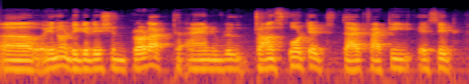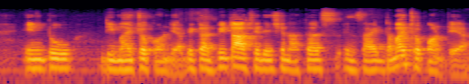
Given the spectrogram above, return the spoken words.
uh, you know degradation product and it will transport it that fatty acid into the mitochondria because beta oxidation occurs inside the mitochondria.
